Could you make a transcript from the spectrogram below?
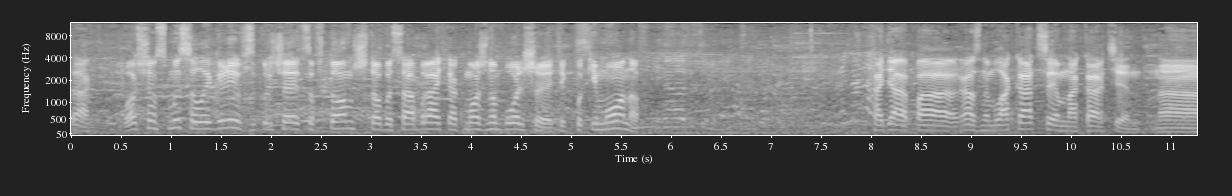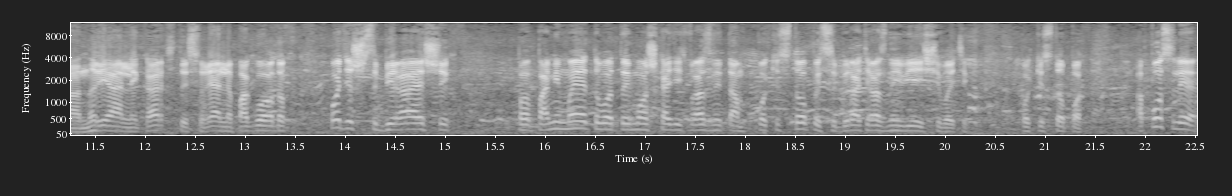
Так, в общем, смысл игры заключается в том, чтобы собрать как можно больше этих покемонов, ходя по разным локациям на карте, на, на реальной карте, то есть реально по городу ходишь, собираешь их. По- помимо этого ты можешь ходить в разные там покестопы, собирать разные вещи в этих покестопах. А после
